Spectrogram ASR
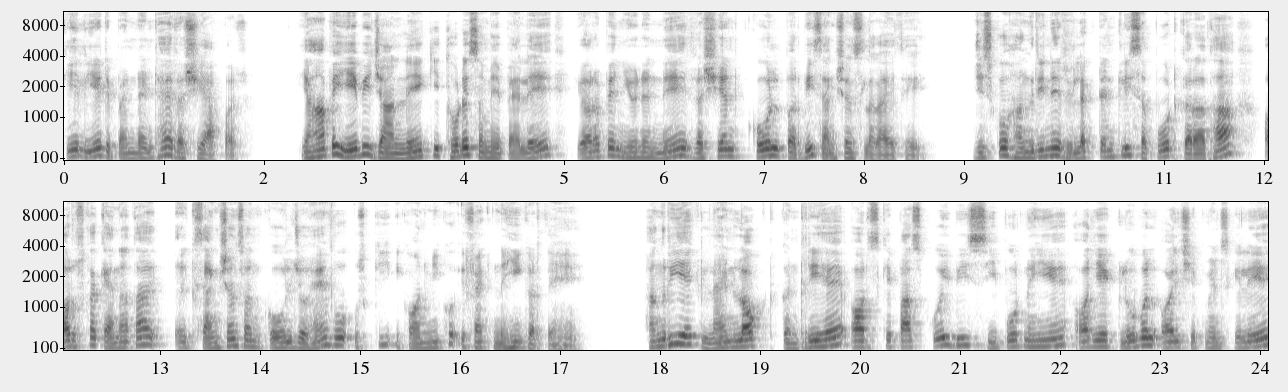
के लिए डिपेंडेंट है रशिया पर। यहाँ पे ये भी जान लें कि थोड़े समय पहले यूरोपियन यूनियन ने रशियन कोल पर भी सैंक्शंस लगाए थे, जिसको हंगरी ने रिलेक्टेंटली सपोर्ट करा था और उसका कहना था सैंक्शंस ऑन कोल जो हैं, वो उसकी इकॉनमी को इफ़ेक्ट नहीं करते हैं। हंगरी एक लैंडलॉक्ड कंट्री है और इसके पास कोई भी सी पोर्ट नहीं है और ये ग्लोबल ऑयल शिपमेंट्स के लिए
